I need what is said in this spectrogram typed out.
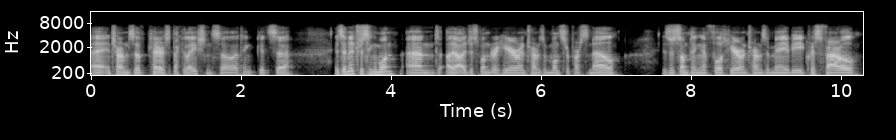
uh, in terms of player speculation. So I think it's a it's an interesting one, and I, I, just wonder here in terms of Munster personnel, is there something afoot here in terms of maybe Chris Farrell?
